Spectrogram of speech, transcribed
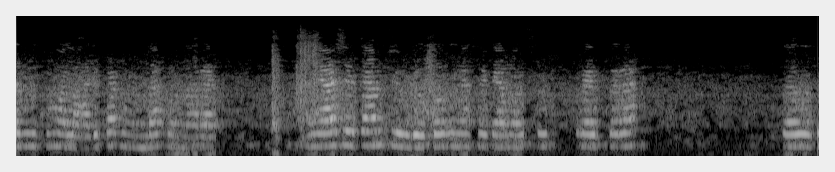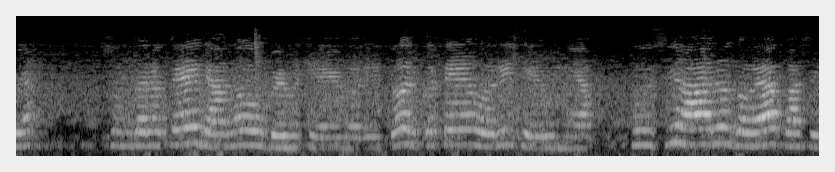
आज मी तुम्हाला हरिपाठ म्हणून दाखवणार आहे. आणि असेच आमचे व्हिडिओ बघण्यासाठी आम्हाला सबस्क्राईब करा. तर सुंदर ते ध्यान उभे मिटले वरी करकटे वरी ठेवून या. तुळशी हार गळ्या कासे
